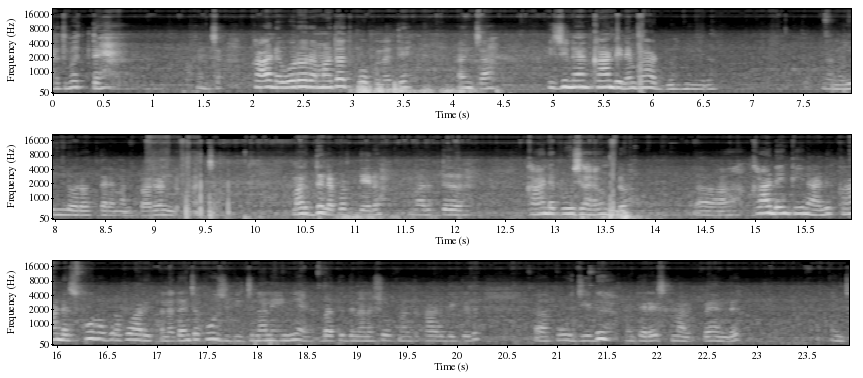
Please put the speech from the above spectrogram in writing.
ಪಾಡ್ದು ಬತ್ತೆ. ಅಂಚ. ಕಾಂಡೆ, ಓರೋರ ಮದತ್ ಪೋಪುನತೆ ಅಂಚ. ಇಜಿನ ಕಾಂಡಿನೇ ಬಾಡ್ದು ನೀರು. ನಾನು ಇಲ್ಲೋರು ಹೋಗ್ತಾರೆ ಮಲ್ಪ ರಂಡು. ಅಂಚ. ಮರ್ದೆಲ್ಲ ಕೊಡ್ತೇರು. ಮರ್ದು ಕಾಂಡೆ ಪೂಜಾರ ಉಂಡು. ಕಾಂಡೆ ತಿನ್ನಾಂಡು ಕಾಂಡೆ ಸ್ಕೂಲ್ ಒಬ್ಬರ ಪೋರಿತ್ತನ ಅಂಚ ಪೂಜೆ ದಿಚ್ಚು ನಾನು ಇನ್ನೇ ಬರ್ತಿದ್ದೆ ನಾನು ಶೋಕ್ ಮಾಡ್ದು ಕಾರು ಬೇಕಿದ್ದು ಪೂಜಿದು ಅಂತ ರೆಸ್ಟ್ ಮಲ್ಪೆ ಅಂದು. ಅಂಚ.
